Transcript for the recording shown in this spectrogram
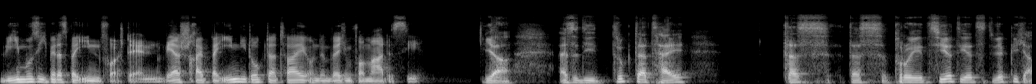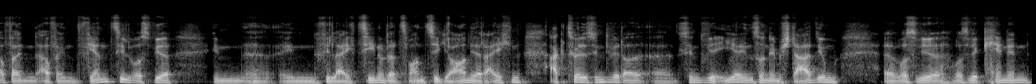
Wie muss ich mir das bei Ihnen vorstellen? Wer schreibt bei Ihnen die Druckdatei und in welchem Format ist sie? Ja, also die Druckdatei das, das projiziert jetzt wirklich auf ein, auf ein Fernziel, was wir in, äh, in vielleicht 10 oder 20 Jahren erreichen. Aktuell sind wir da, äh, sind wir eher in so einem Stadium, äh, was wir, was wir kennen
